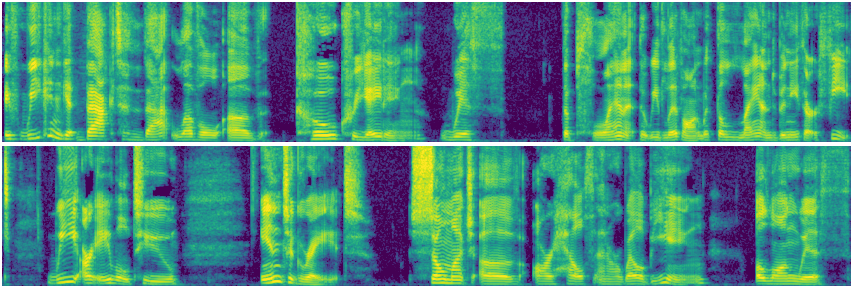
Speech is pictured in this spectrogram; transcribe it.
if we can get back to that level of co creating with the planet that we live on, with the land beneath our feet, we are able to integrate so much of our health and our well being along with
